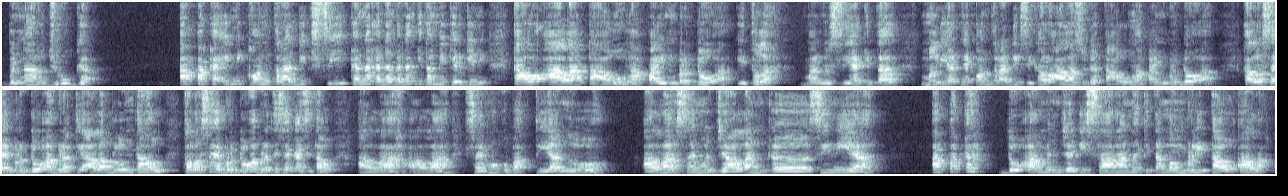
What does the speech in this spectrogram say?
Benar juga. Apakah ini kontradiksi? Karena kadang-kadang kita mikir gini, kalau Allah tahu ngapain berdoa? Itulah manusia kita melihatnya kontradiksi. Kalau Allah sudah tahu ngapain berdoa? Kalau saya berdoa berarti Allah belum tahu. Kalau saya berdoa berarti saya kasih tahu, Allah, Allah, saya mau kebaktian loh. Allah, saya mau jalan ke sini ya. Apakah doa menjadi sarana kita memberitahu Allah?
